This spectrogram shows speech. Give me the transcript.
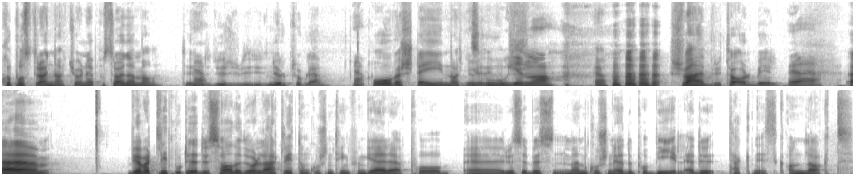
skal på stranda. Kjør ned på stranda mann. Ja. null problem. Ja. Over stein og alt mulig. Skogen og ja. Svær, brutal bil. Ja, ja. Ehm, vi har vært litt borti det. Du sa det, du har lært litt om hvordan ting fungerer på eh, russebussen. Men hvordan er du på bil? Er du teknisk anlagt,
